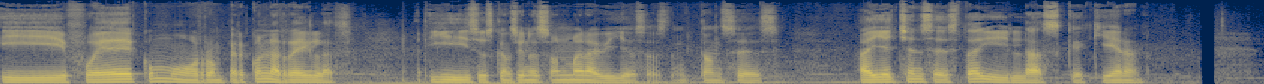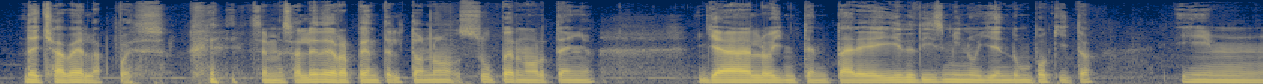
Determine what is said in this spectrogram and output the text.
Y fue como romper con las reglas. Y sus canciones son maravillosas. Entonces ahí échense esta y las que quieran. De Chabela pues. Se me sale de repente el tono súper norteño. Ya lo intentaré ir disminuyendo un poquito. Y mm,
